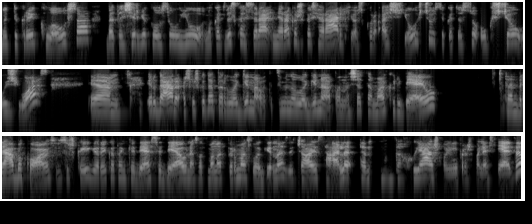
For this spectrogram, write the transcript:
nu, tikrai klauso, bet aš irgi klausau jų, nu, kad viskas yra, nėra kažkokios hierarchijos, kur aš jausčiausi, kad esu aukščiau už juos. Ir dar aš kažkada per laginą, atsimenu laginą, panašią temą kalbėjau, ten dreba kojos visiškai gerai, kad ant kėdės sėdėjau, nes at, mano pirmas loginas, didžioji salė, ten nu, dahuja žmonių prieš mane sėdi.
